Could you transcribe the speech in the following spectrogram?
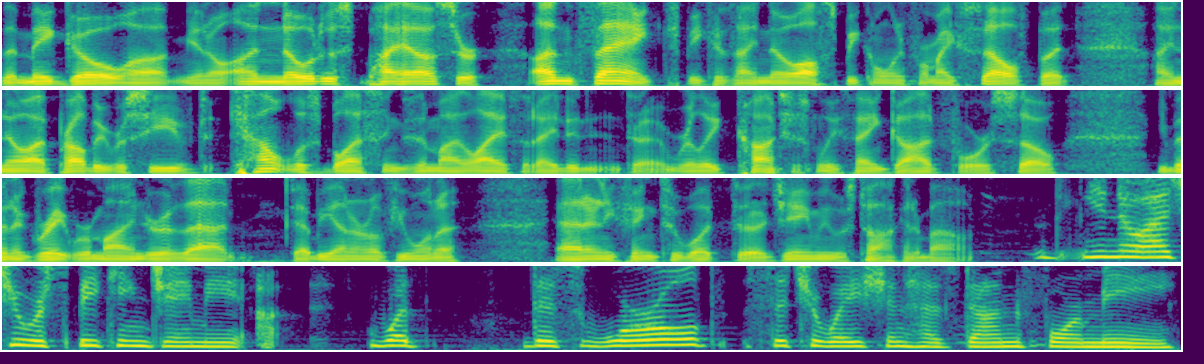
that may go, uh, you know, unnoticed by us or unthanked, because I know I'll speak only for myself, but I know I've probably received countless blessings in my life that I didn't uh, really consciously thank God for. So you've been a great reminder of that. Debbie, I don't know if you want to add anything to what uh, Jamie was talking about. You know, as you were speaking, Jamie, uh, what this world situation has done for me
